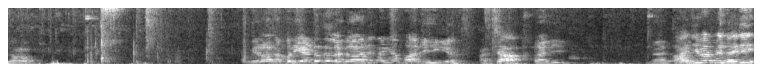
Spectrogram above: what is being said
ਚਲੋ। ਮੇਰਾ ਨੰਬਰ ਹੀ ਐਂਡ ਤੇ ਲੱਗਾ ਅੱਜ ਮਈਆਂ ਪੰਜ ਹੀਗੀਆਂ ਅੱਛਾ। ਹਾਂਜੀ। ਮੈਂ ਹਾਂਜੀ ਮੈਂ ਪਿੰਦਾ ਜੀ।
